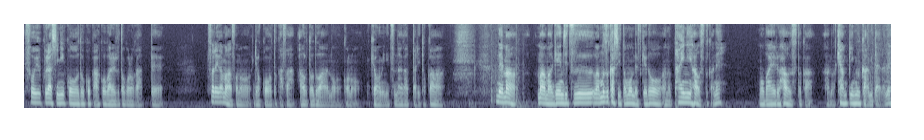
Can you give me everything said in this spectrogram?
そういう暮らしにこうどこか憧れるところがあってそれがまあその旅行とかさアウトドアのこの興味につながったりとか。でまあまあまあ現実は難しいと思うんですけどあのタイニーハウスとかねモバイルハウスとかあのキャンピングカーみたいなね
